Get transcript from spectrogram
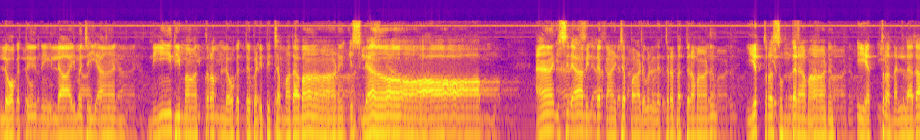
ലോകത്ത് നീ ഇല്ലായ്മ ചെയ്യാൻ നീതി മാത്രം ലോകത്ത് പഠിപ്പിച്ച മതമാണ് ഇസ്ലാം. ആ ഇസ്ലാമിന്റെ കാഴ്ചപ്പാടുകൾ എത്ര ഭദ്രമാണ് എത്ര സുന്ദരമാണ് എത്ര നല്ലതാണ്.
